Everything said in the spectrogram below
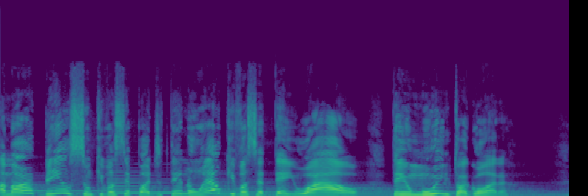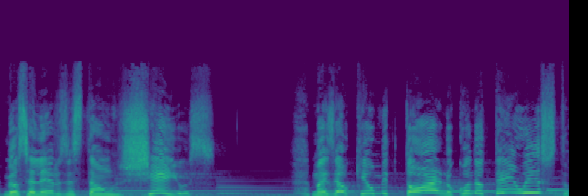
A maior bênção que você pode ter não é o que você tem. Uau, tenho muito agora. Meus celeiros estão cheios. Mas é o que eu me torno quando eu tenho isto.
